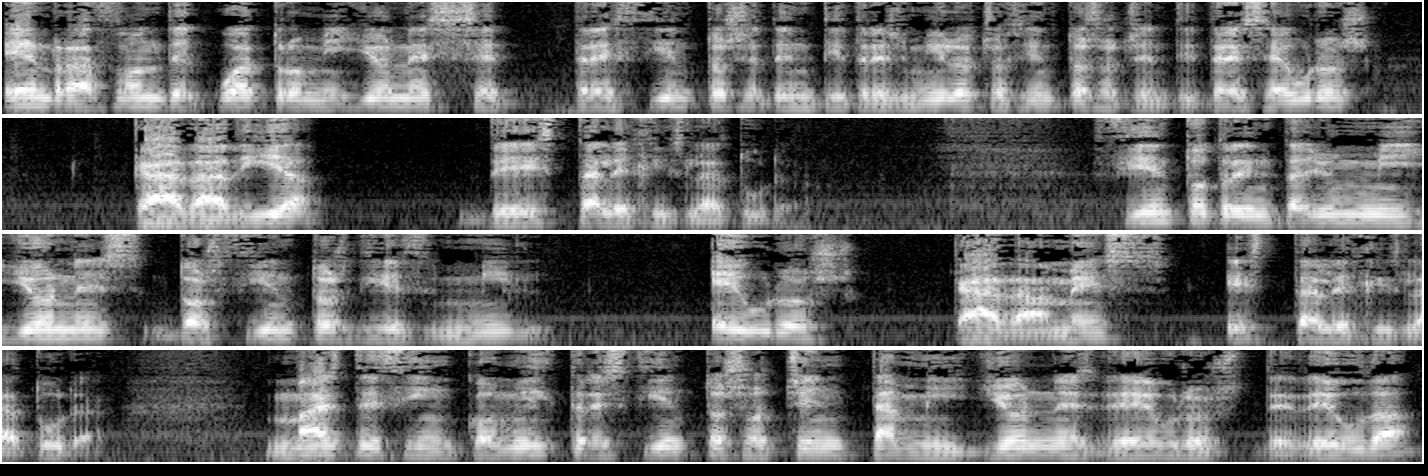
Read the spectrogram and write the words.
en razón de 4.373.883 euros cada día de esta legislatura. 131.210.000 euros cada mes esta legislatura. Más de 5.380 millones de euros de deuda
